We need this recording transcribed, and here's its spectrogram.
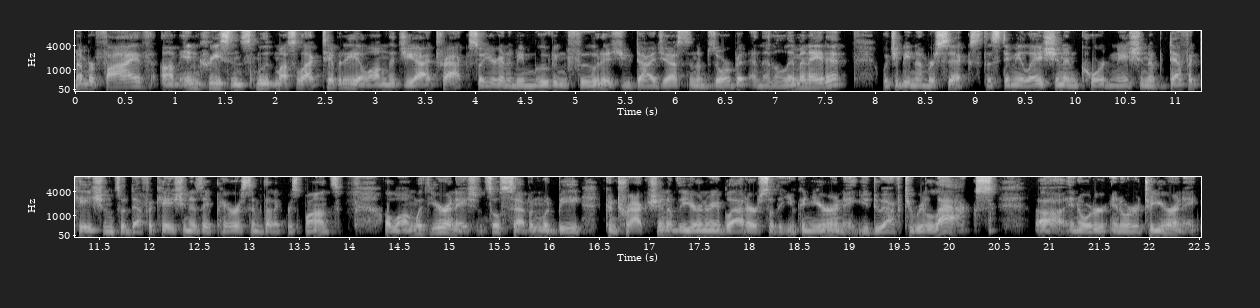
Number five, um, increase in smooth muscle activity along the GI tract. So you're going to be moving food as you digest and absorb it and then eliminate it, which would be number six, the stimulation and coordination of defecation. So defecation is a parasympathetic response along with urination. So seven would be contraction of the urinary bladder so that you can urinate. You do have to relax uh, in, order, in order to urinate.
